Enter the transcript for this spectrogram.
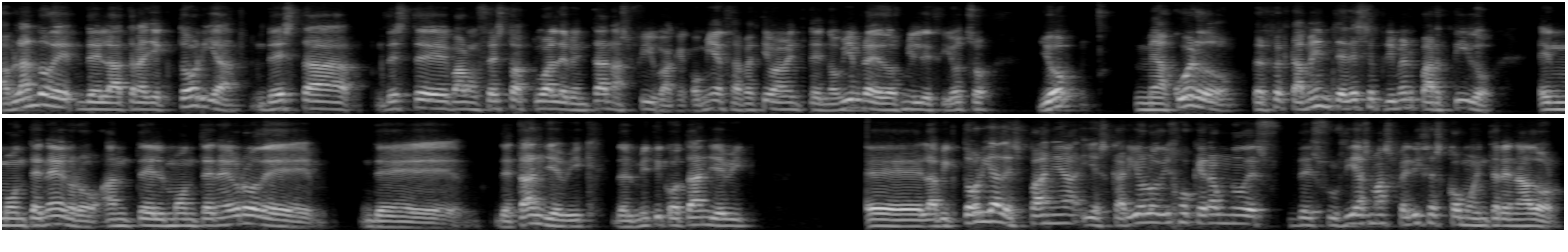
hablando de, de, la trayectoria de, esta, de este baloncesto actual de ventanas FIBA, que comienza efectivamente en noviembre de 2018, yo me acuerdo perfectamente de ese primer partido en Montenegro, ante el Montenegro de, de, Tanjevic, del mítico Tanjevic, eh, la victoria de España y Escariolo dijo que era uno de, sus días más felices como entrenador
